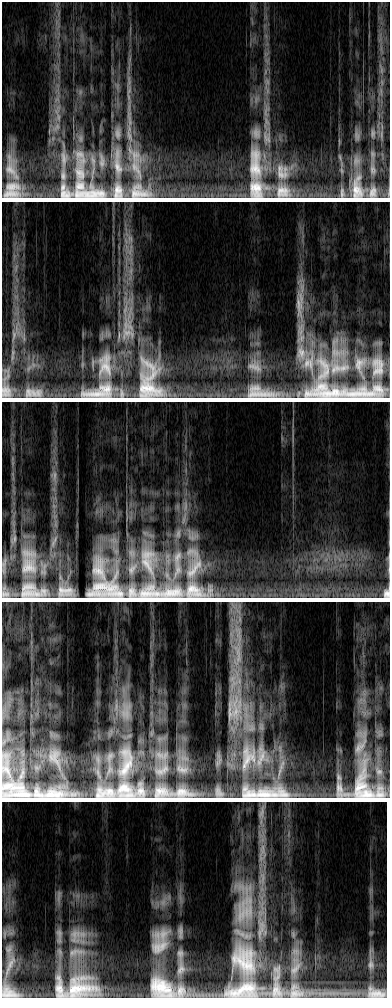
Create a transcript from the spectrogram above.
Now, sometime when you catch Emma, ask her to quote this verse to you, and you may have to start it. And she learned it in New American Standard, so it's now unto him who is able now unto him who is able to do exceedingly abundantly above all that we ask or think. And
